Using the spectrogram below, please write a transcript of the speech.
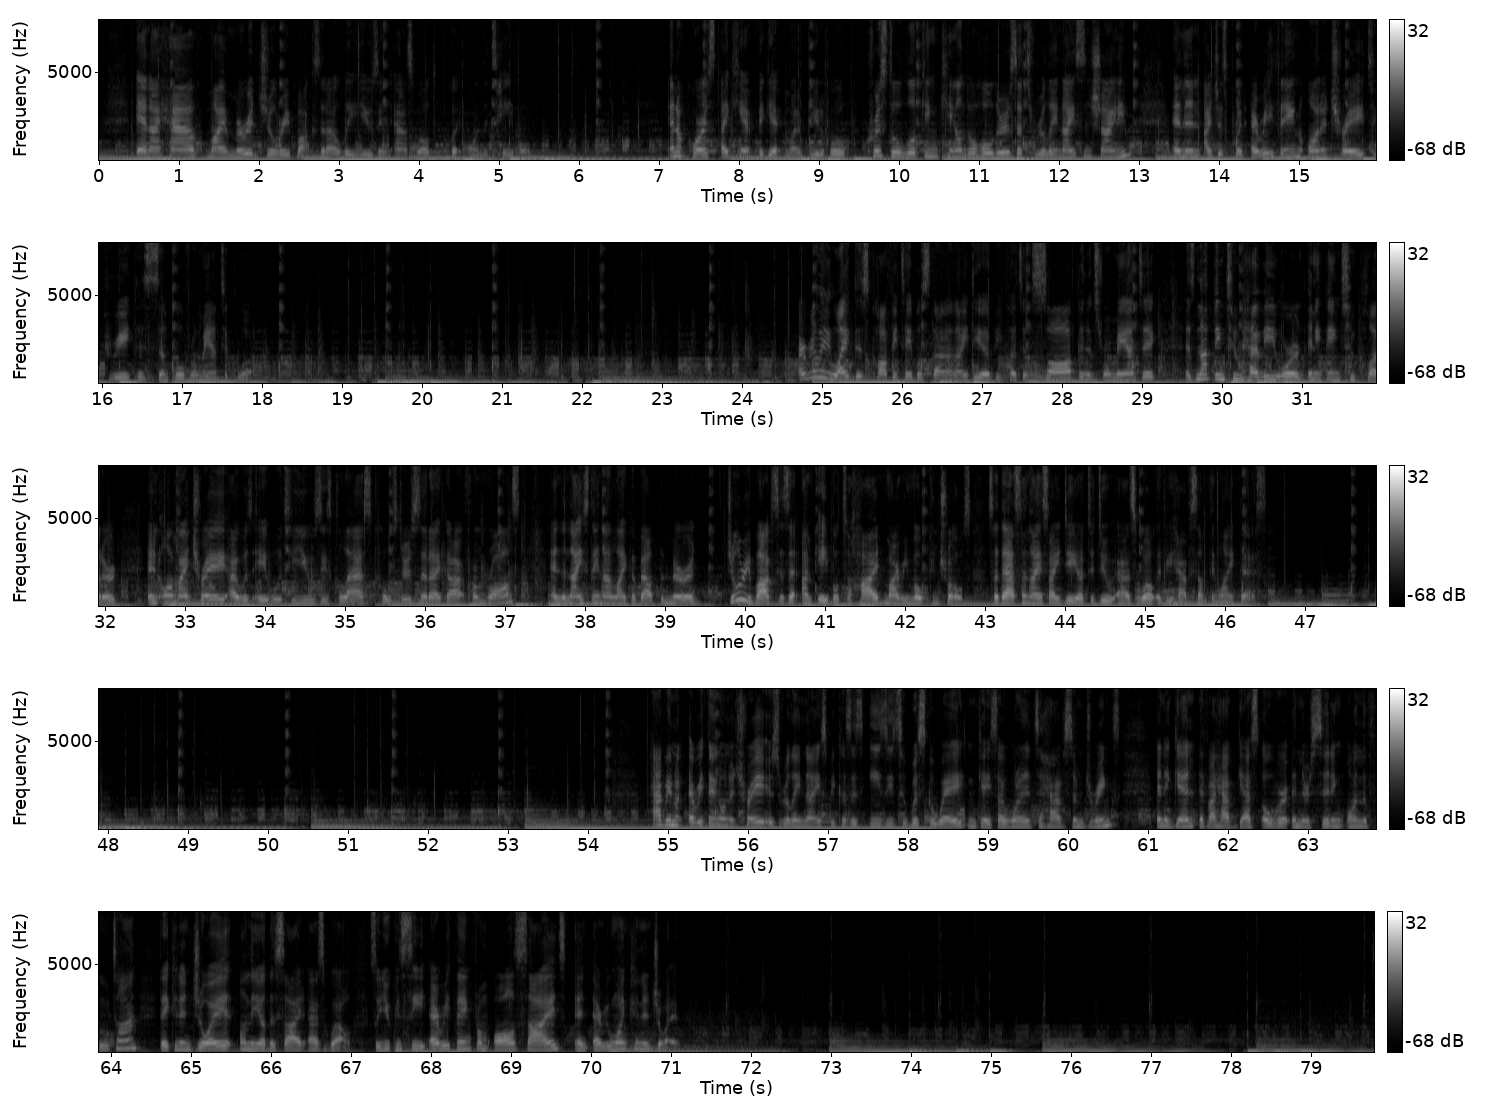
and I have my mirrored jewelry box that I'll be using as well to put on the table. And of course, I can't forget my beautiful crystal looking candle holders that's really nice and shiny. And then I just put everything on a tray to create this simple romantic look. Like this coffee table style idea because it's soft and it's romantic. It's nothing too heavy or anything too cluttered. And on my tray, I was able to use these glass coasters that I got from Ross. And the nice thing I like about the mirrored jewelry box is that I'm able to hide my remote controls. So that's a nice idea to do as well if you have something like this. Having everything on a tray is really nice because it's easy to whisk away in case I wanted to have some drinks. And again, if I have guests over and they're sitting on the futon, they can enjoy it on the other side as well. So you can see everything from all sides and everyone can enjoy it.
